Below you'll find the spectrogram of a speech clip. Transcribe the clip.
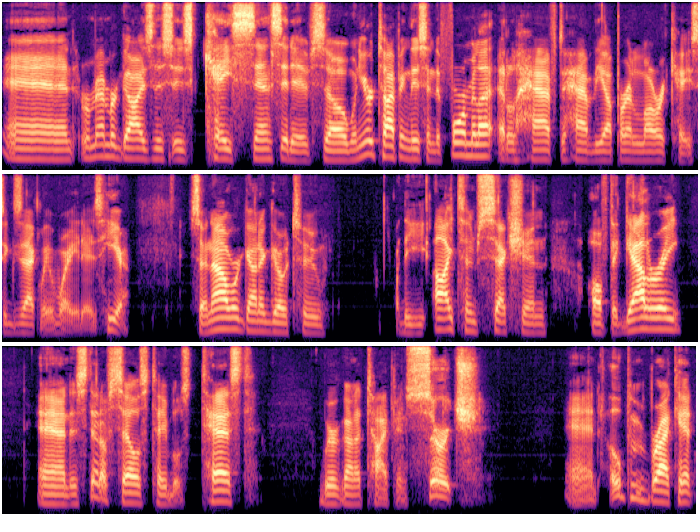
and remember guys, this is case sensitive. So when you're typing this in the formula, it'll have to have the upper and lower case exactly the way it is here. So now we're going to go to the items section of the gallery. And instead of sales tables test, we're going to type in search and open bracket.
